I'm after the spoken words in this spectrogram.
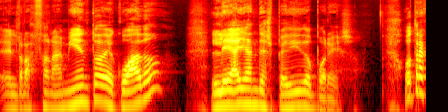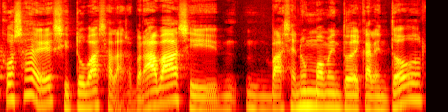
el razonamiento adecuado, le hayan despedido por eso. Otra cosa es si tú vas a las bravas y vas en un momento de calentón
